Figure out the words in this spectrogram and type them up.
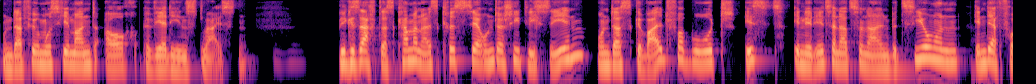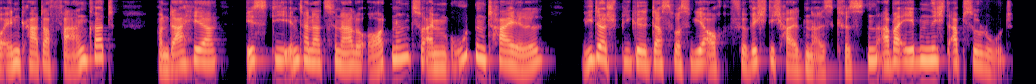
Und dafür muss jemand auch Wehrdienst leisten. Wie gesagt, das kann man als Christ sehr unterschiedlich sehen und das Gewaltverbot ist in den internationalen Beziehungen in der VN-Charta verankert. Von daher ist die internationale Ordnung zu einem guten Teil widerspiegelt das, was wir auch für richtig halten als Christen, aber eben nicht absolut.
